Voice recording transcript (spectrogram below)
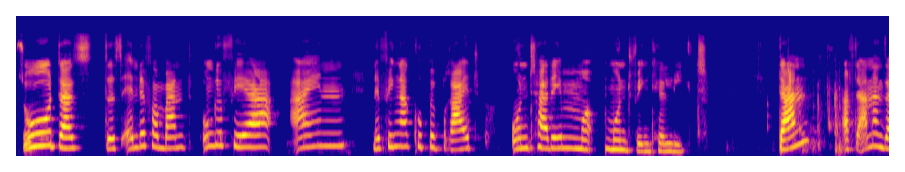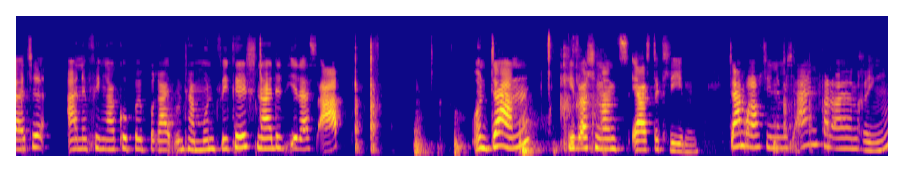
So, dass das Ende vom Band ungefähr ein, eine Fingerkuppe breit unter dem Mundwinkel liegt. Dann auf der anderen Seite eine Fingerkuppe breit unter dem Mundwinkel schneidet ihr das ab. Und dann geht auch schon ans erste Kleben. Dann braucht ihr nämlich einen von euren Ringen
